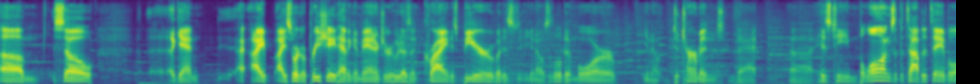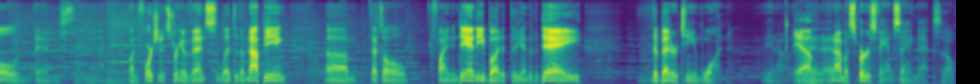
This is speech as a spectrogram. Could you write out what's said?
Um, so uh, again, I, I I sort of appreciate having a manager who doesn't cry in his beer, but is you know is a little bit more you know determined that uh, his team belongs at the top of the table, and, and unfortunate string of events led to them not being. Um, that's all fine and dandy, but at the end of the day, the better team won. You know, Yeah. and, and I'm a Spurs fan saying that. So,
